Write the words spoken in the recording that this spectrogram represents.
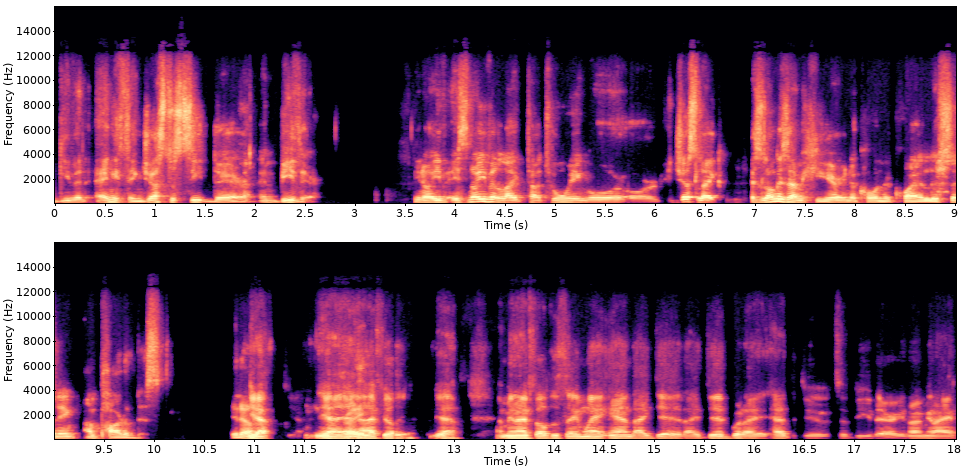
given anything just to sit there and be there. You know, it's not even like tattooing or or just like as long as I'm here in a corner, quiet, listening, I'm part of this. You know? Yeah. Yeah, right? yeah, I feel yeah. I mean, I felt the same way, and I did. I did what I had to do to be there. You know, I mean, I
